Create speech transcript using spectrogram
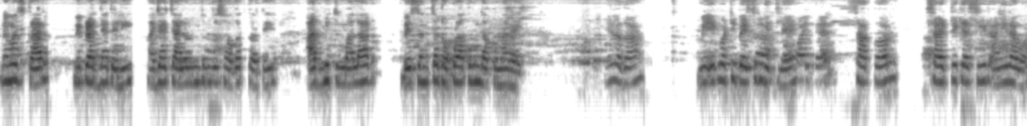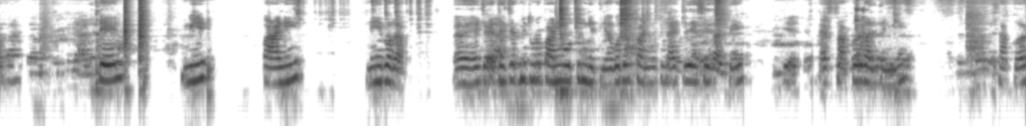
नमस्कार मी प्रज्ञा तेली. माझ्या चॅनलवरून तुमचं स्वागत करते. आज मी तुम्हाला बेसनचा ढोकळा करून दाखवणार आहे. हे बघा मी एक वाटी बेसन घेतलंय. साखर सायट्रिक ॲसिड आणि रवा. तेल मीठ पाणी आणि हे बघा ह्याच्या त्याच्यात मी थोडं पाणी ओतून घेतले अगोदर पाणी ओतून सायट्रिक ॲसिड घालते. त्यात साखर घालते मी. साखर.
